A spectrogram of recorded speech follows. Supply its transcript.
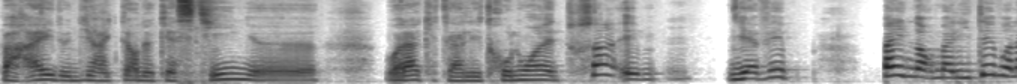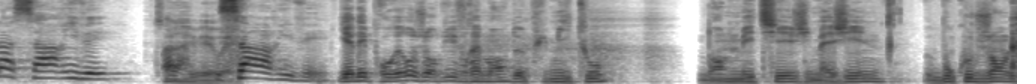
pareil, de directeurs de casting, euh, voilà, qui étaient allées trop loin et tout ça. Et il y avait pas une normalité, voilà, ça arrivait. Ça Voilà, arrivait, ouais. Ça arrivait. Il y a des progrès aujourd'hui vraiment depuis MeToo? Dans le métier, j'imagine. Beaucoup de gens le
